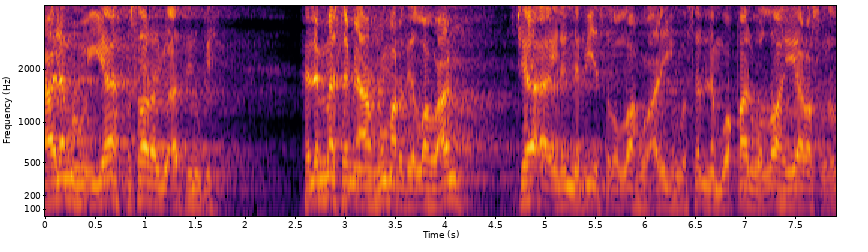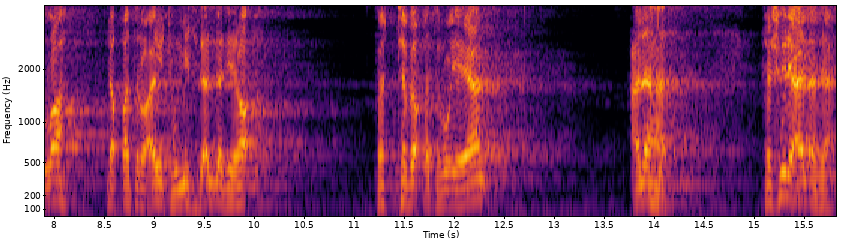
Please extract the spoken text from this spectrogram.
فأعلمه إياه فصار يؤذن به. فلما سمعه عمر رضي الله عنه جاء إلى النبي صلى الله عليه وسلم وقال والله يا رسول الله لقد رأيت مثل الذي رأى. فاتفقت الرؤيان على هذا. فشرع الأذان.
